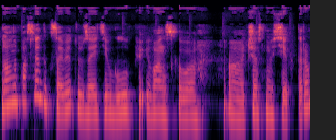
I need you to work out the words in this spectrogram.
Ну а напоследок советую зайти вглубь Ивановского а, частного сектора,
